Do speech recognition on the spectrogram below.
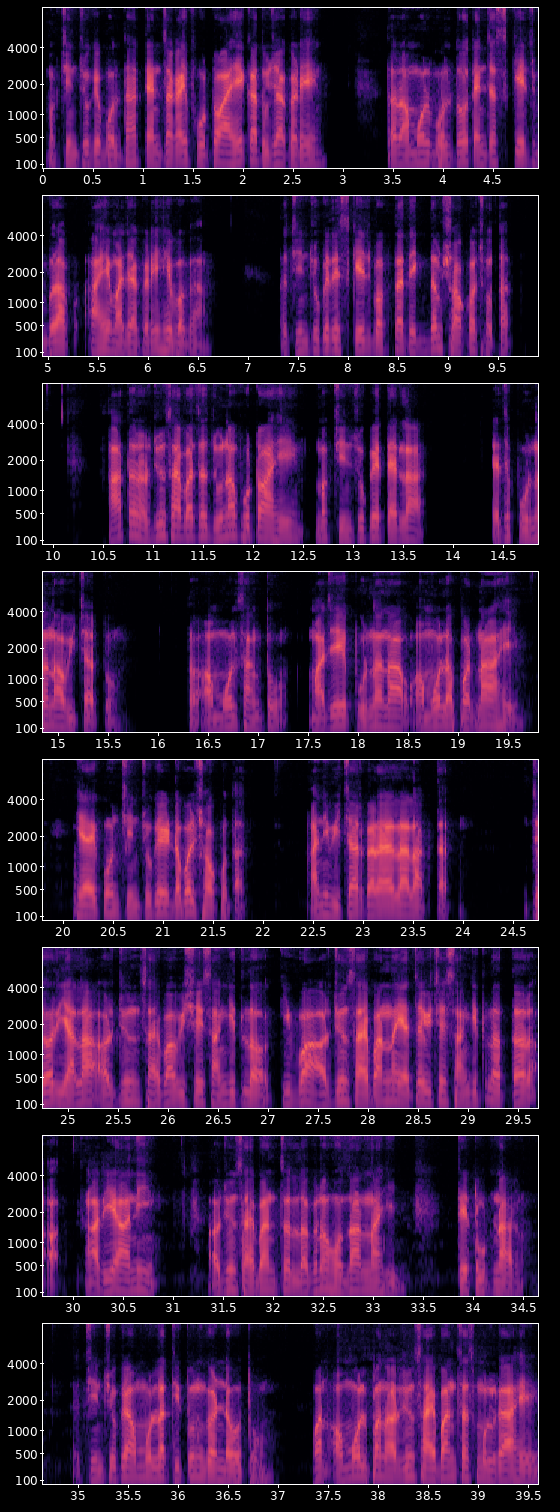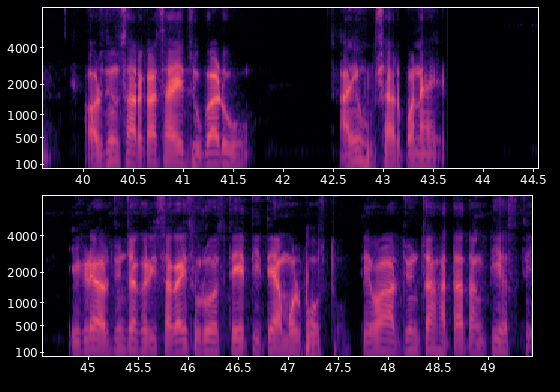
मग चिंचुके बोलतात त्यांचा काही फोटो आहे का तुझ्याकडे? तर अमोल बोलतो त्यांचा स्केच दाख आहे माझ्याकडे हे बघा. तर चिंचुके ते स्केच बघतात एकदम शॉकच होतात. हा तर अर्जुन साहेबाचा जुना फोटो आहे. मग चिंचुके त्याला त्याचं पूर्ण नाव विचारतो. तर अमोल सांगतो माझे पूर्ण नाव अमोल अपर्णा आहे. हे ऐकून चिंचुके डबल शॉक होतात आणि विचार करायला लागतात. जर याला अर्जुन साहेबाविषयी सांगितलं किंवा अर्जुन साहेबांना याच्याविषयी सांगितलं तर आर्या आणि अर्जुन साहेबांचं लग्न होणार नाही ते तुटणार. चिंचुके अमोलला तिथून गंड होतो. पण अमोल पण अर्जुन साहेबांचाच मुलगा आहे. अर्जुनसारखाच आहे जुगाडू आणि हुशार पण आहे. इकडे अर्जुनच्या घरी सगाई सुरू असते तिथे अमोल पोचतो तेव्हा अर्जुनच्या हातात अंगठी असते.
